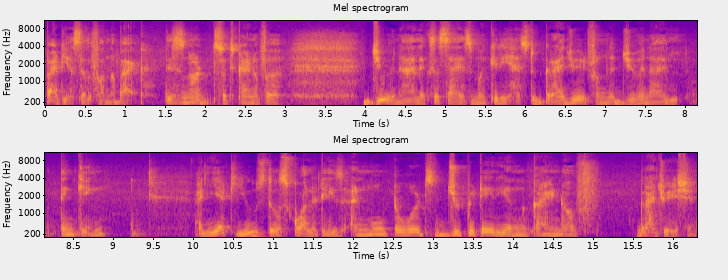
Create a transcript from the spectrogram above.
pat yourself on the back. This is not such kind of a juvenile exercise. Mercury has to graduate from the juvenile thinking and yet use those qualities and move towards Jupiterian kind of graduation.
